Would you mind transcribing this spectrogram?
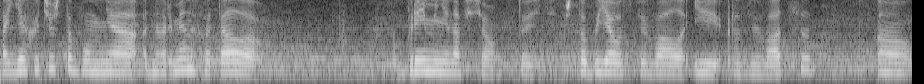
А я хочу, чтобы у меня одновременно хватало времени на все. То есть, чтобы я успевала и развиваться э,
